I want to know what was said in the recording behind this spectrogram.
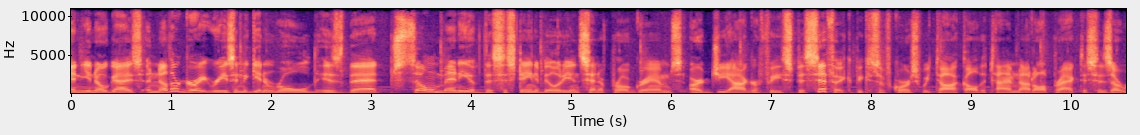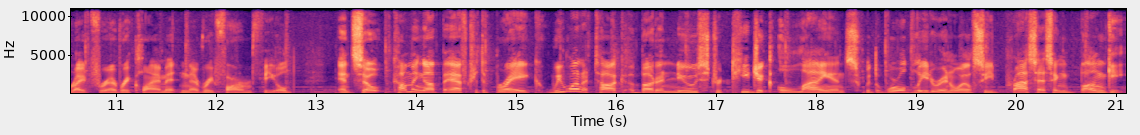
And you know, guys, another great reason to get enrolled is that so many of the sustainability incentive programs are geography specific because, of course, we talk all the time, not all practices are right for every climate and every farm field. And so, coming up after the break, we want to talk about a new strategic alliance with the world leader in oilseed processing, Bunge,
